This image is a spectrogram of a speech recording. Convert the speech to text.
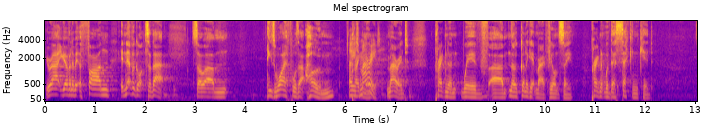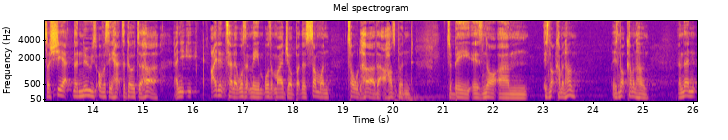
you're out, you're having a bit of fun. It never got to that. So um, his wife was at home. Oh, he's pregnant- married? Married. Pregnant with, um, no, going to get married, fiance. Pregnant with their second kid. So she, had, the news obviously had to go to her, and you, you, I didn't tell her. It wasn't me. It wasn't my job. But there's someone told her that a husband to be is not um, is not coming home. Is not coming home. And then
